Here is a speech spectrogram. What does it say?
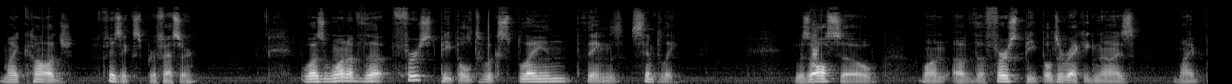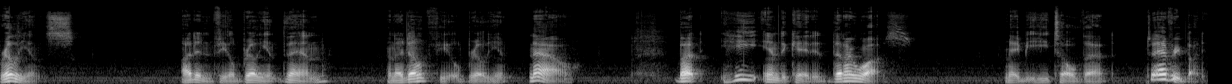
my college physics professor, was one of the first people to explain things simply. He was also one of the first people to recognize my brilliance. I didn't feel brilliant then, and I don't feel brilliant now. But he indicated that I was. Maybe he told that to everybody.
